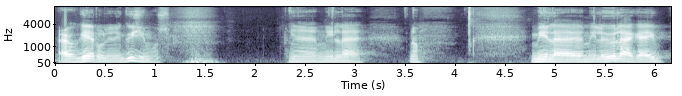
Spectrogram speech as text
väga keeruline küsimus, mille noh, mille, mille üle käib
